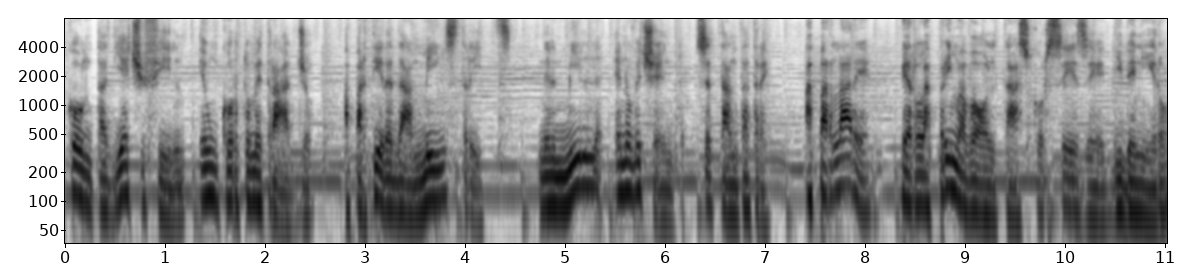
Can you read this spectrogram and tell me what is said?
conta 10 film e un cortometraggio, a partire da Mean Streets nel 1973. A parlare per la prima volta a Scorsese di De Niro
